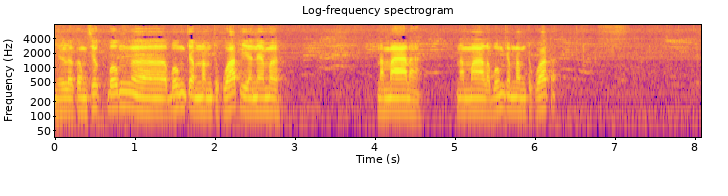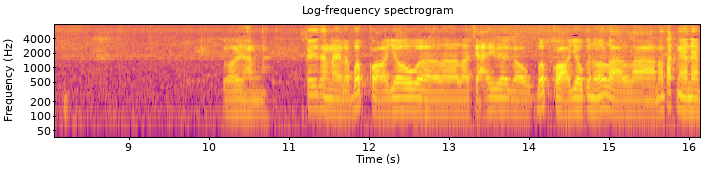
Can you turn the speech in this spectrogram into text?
Hình như là công suất 4 450W gì anh em ơi. 5A nè. 5A là 450W đó. rồi thằng cái thằng này là bóp cò vô là, là, là chạy rồi bóp cò vô cái nữa là là nó tắt nghe anh em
